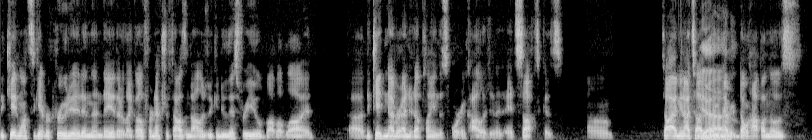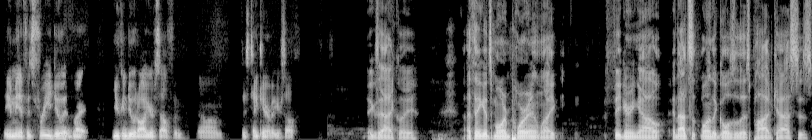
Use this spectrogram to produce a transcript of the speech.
the kid wants to get recruited and then they they're like oh for an extra thousand dollars we can do this for you blah blah blah and uh, the kid never ended up playing the sport in college and it, it sucks because um, so I mean I tell yeah. everybody never don't hop on those I mean if it's free do it but you can do it all yourself and um, just take care of it yourself exactly I think it's more important like figuring out and that's one of the goals of this podcast is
